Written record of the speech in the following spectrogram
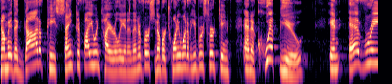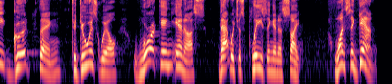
Now may the God of peace sanctify you entirely, and then in verse number 21 of Hebrews 13, and equip you in every good thing to do His will, working in us that which is pleasing in His sight. Once again,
